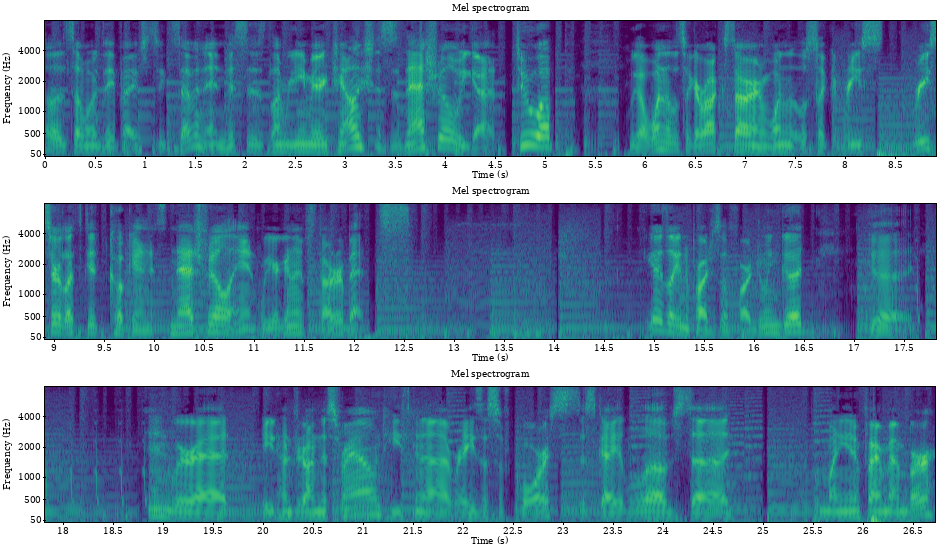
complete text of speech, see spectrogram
Hello, it's someone with 8567, and this is Lamborghini American Challenge. This is Nashville. We got two up. We got one that looks like a rock star and one that looks like a grease greaser. Let's get cooking. It's Nashville, and we are gonna start our bets. You guys liking the project so far? Doing good? Good. And we're at 800 on this round. He's gonna raise us, of course. This guy loves to put money in, if I remember.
